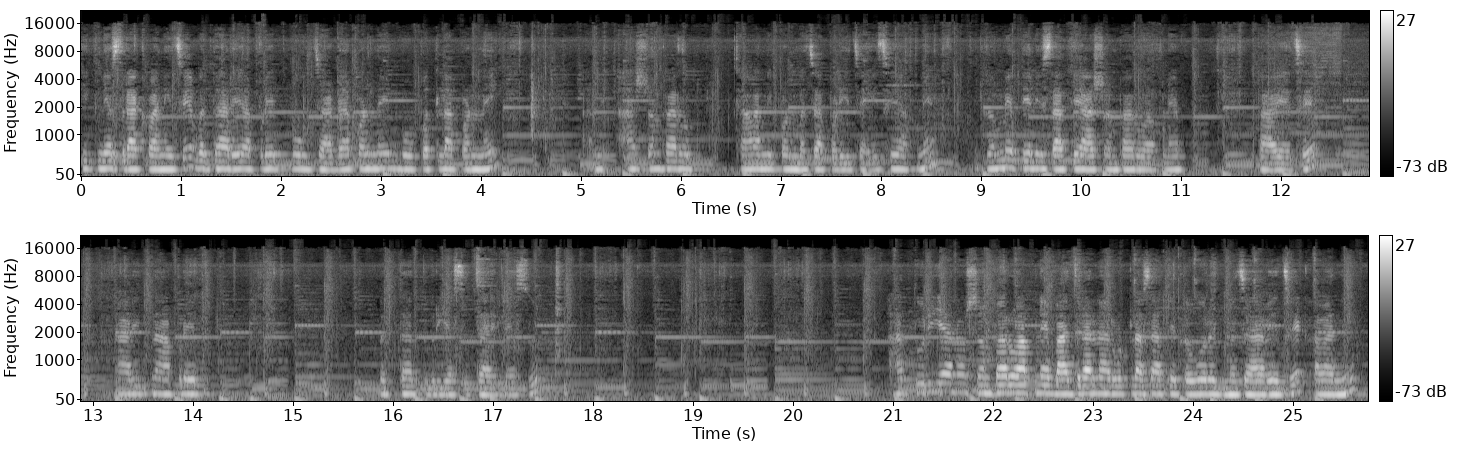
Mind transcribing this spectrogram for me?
થિકનેસ રાખવાની છે. વધારે આપણે બહુ જાડા પણ નહીં, બહુ પતલા પણ નહીં. અને આ સંભારો ખાવાની પણ મજા પડી જાય છે આપણે ગમે તેની સાથે આ સંભારો આપણે ભાવે છે. આ રીતના આપણે બધા તુરિયા સુધારી લેશું. આ તુરિયાનો સંભારો આપણે બાજરાના રોટલા સાથે તો જ મજા આવે છે ખાવાની.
